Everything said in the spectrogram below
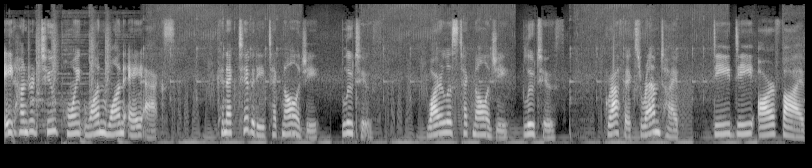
802.11ax. Connectivity technology, Bluetooth. Wireless technology, Bluetooth. Graphics RAM type, DDR5,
